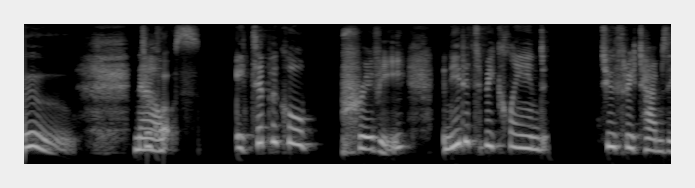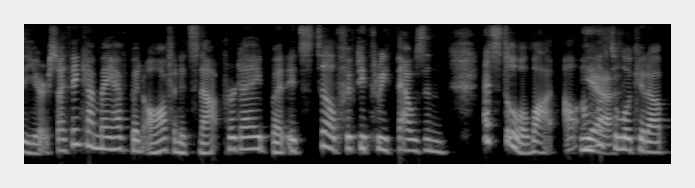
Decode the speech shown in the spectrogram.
Ooh, too Now, close. a typical privy needed to be cleaned two, three times a year. So I think I may have been off and it's not per day, but it's still 53,000. That's still a lot. I'll, I'll Yeah. have to look it up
